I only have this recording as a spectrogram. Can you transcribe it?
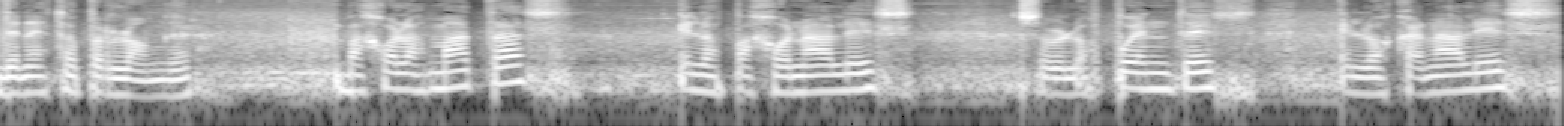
de Néstor Perlonger. Bajo las matas en los pajonales, sobre los puentes, en los canales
